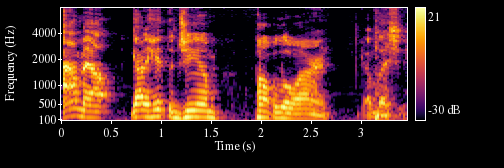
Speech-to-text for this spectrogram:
I'm out. Gotta hit the gym, pump a little iron. God bless you.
